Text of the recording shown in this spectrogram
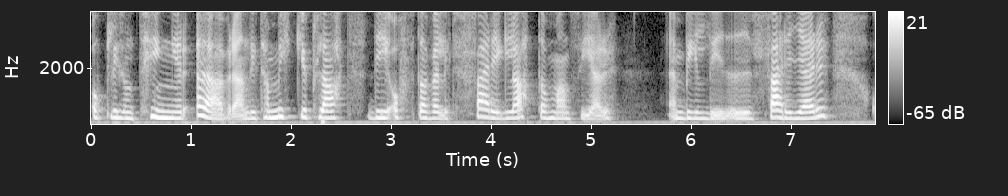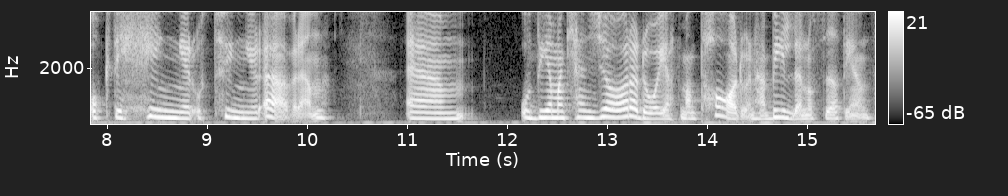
och liksom tynger över en. Det tar mycket plats, det är ofta väldigt färgglatt om man ser en bild i, färger. Och det hänger och tynger över en. Um, ehm, och det man kan göra då är att man tar då den här bilden och säger att det är en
